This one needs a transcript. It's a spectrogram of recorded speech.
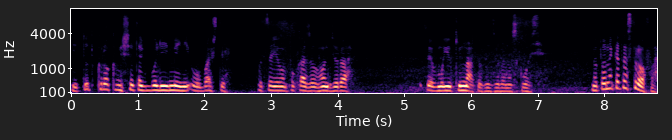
І тут крокви ще так більш-мені. О, бачите, оце я вам показував гонзюра. Це в мою кімнату вже дзюра насквозь. Ну то не катастрофа.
